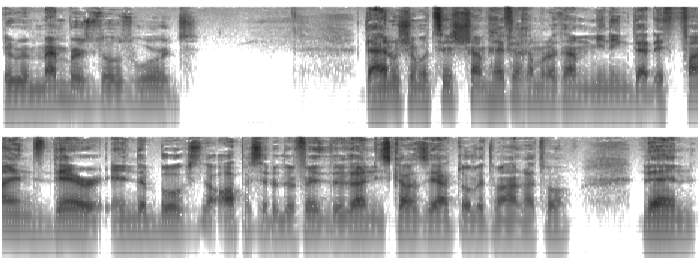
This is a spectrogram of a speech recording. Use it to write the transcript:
it remembers those words. Meaning that it finds there in the books the opposite of the faith. Then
